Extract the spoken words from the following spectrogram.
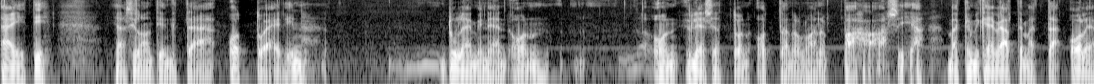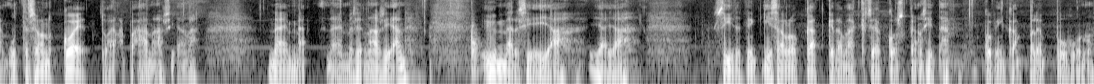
äiti ja silloin tietenkin tämä Otto-äidin tuleminen on, on yleensä on ottanut aina paha asia, vaikka mikä ei välttämättä ole, mutta se on koettu aina pahan asiana. Näin mä, näin mä sen asian ymmärsin ja, ja, ja siitä tietenkin isä on ollut katkera, vaikka se ei ole koskaan siitä kovinkaan paljon puhunut.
